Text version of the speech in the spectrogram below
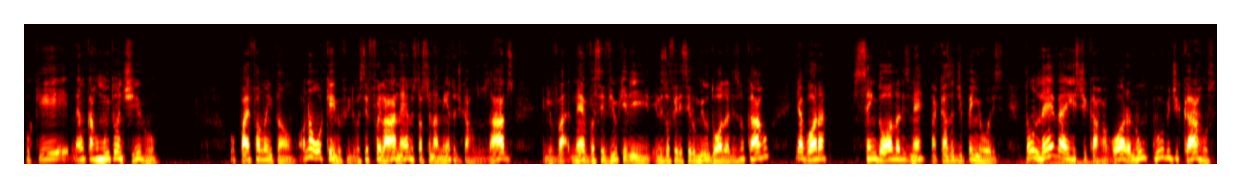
porque é um carro muito antigo." O pai falou então: "Oh, não, OK, meu filho, você foi lá, né, no estacionamento de carros usados, ele vai, né, você viu que ele, eles ofereceram mil dólares no carro e agora 100 dólares, né, na casa de penhores. Então leve a este carro agora num clube de carros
